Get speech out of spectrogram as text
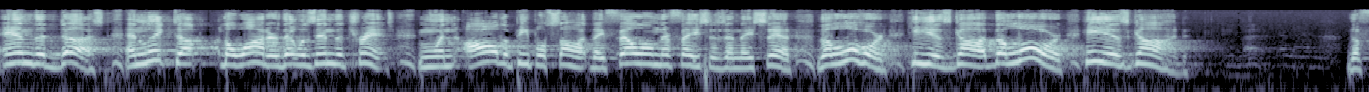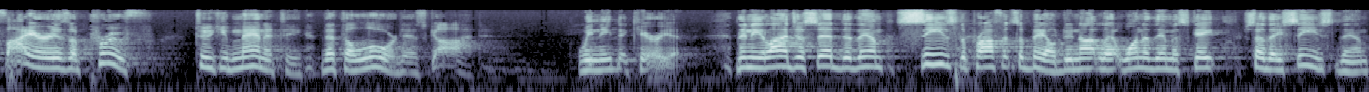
and the dust and licked up the water that was in the trench. And when all the people saw it, they fell on their faces and they said, The Lord, He is God. The Lord, He is God. Amen. The fire is a proof to humanity that the Lord is God. We need to carry it. Then Elijah said to them, Seize the prophets of Baal. Do not let one of them escape. So they seized them,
